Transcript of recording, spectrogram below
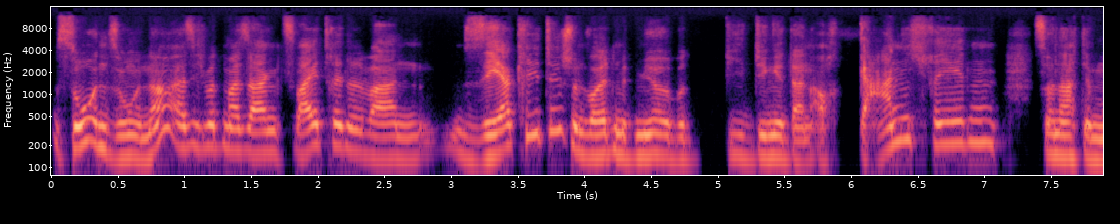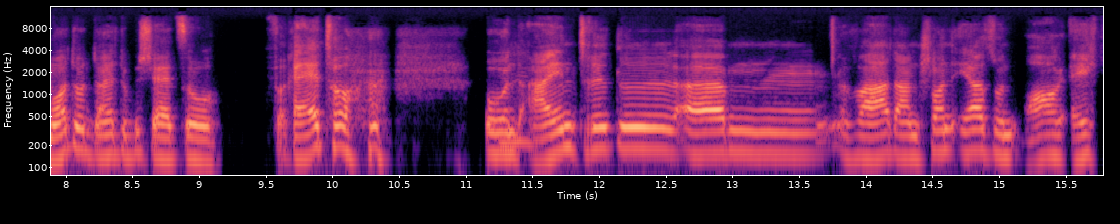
so und so. Ne? Also ich würde mal sagen, zwei Drittel waren sehr kritisch und wollten mit mir über die Dinge dann auch gar nicht reden. So nach dem Motto, du bist ja jetzt so Verräter. Und mhm. ein Drittel ähm, war dann schon eher so ein, oh, echt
